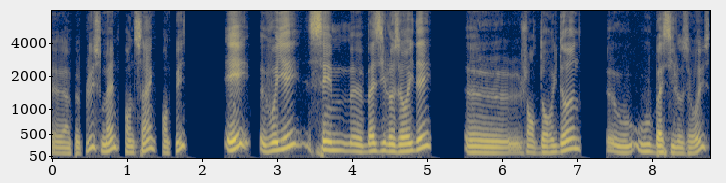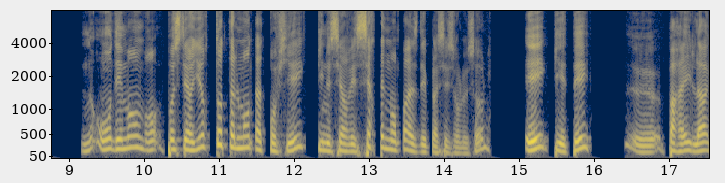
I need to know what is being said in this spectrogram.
euh, un peu plus même, 35, 38. Et vous voyez, ces euh, basilosauridés, euh, genre Dorudon ou, ou Basilosaurus, ont des membres postérieurs totalement atrophiés qui ne servaient certainement pas à se déplacer sur le sol et qui étaient euh, pareil, là,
